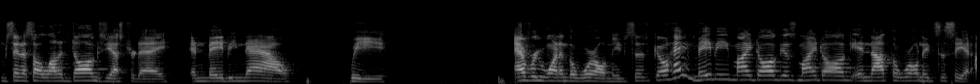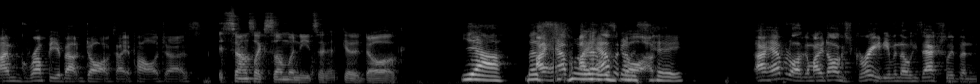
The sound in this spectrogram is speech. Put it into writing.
I'm saying I saw a lot of dogs yesterday, and maybe now we everyone in the world needs to go, hey, maybe my dog is my dog and not the world needs to see it. I'm grumpy about dogs. I apologize. It sounds like someone needs to get a dog. Yeah, that's have- what I I, have was a gonna dog. say. I have a dog, and my dog's great, even though he's actually been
